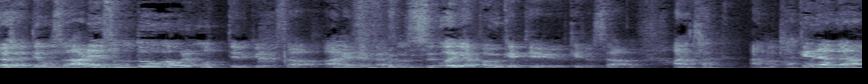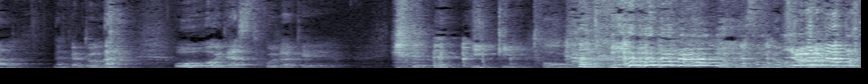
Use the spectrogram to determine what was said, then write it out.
だからでもさあれその動画俺持ってるけどさあれだからそのすごいやっぱ受けてるけどさあのたあの武田がなんかどんな大声出すとこだけ一気にトーンなんでそんなこと。嫌なこと。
